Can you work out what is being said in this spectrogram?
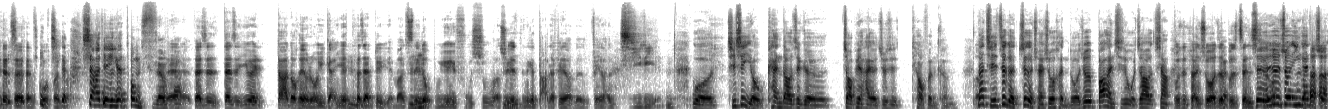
个这很过分嘛！夏天应该痛死了。对，但是但是因为大家都很有荣誉感，因为特战队员嘛，谁都不愿意服输嘛，所以那个打的非常的非常激烈。我其实有看到这个。照片还有就是跳粪坑，那其实这个这个传说很多，就是包含其实我知道像不是传说，这不是真实，对，就是说应该是说，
